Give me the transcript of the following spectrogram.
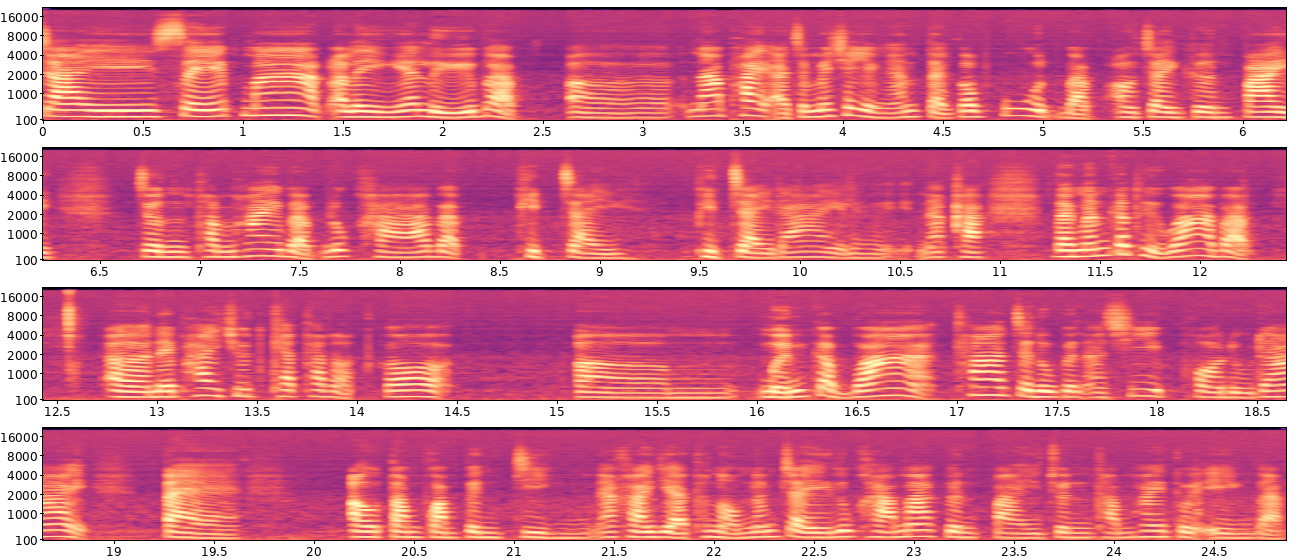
ใจเซฟมากอะไรอย่างเงี้ยหรือแบบเอ่อหน้าไพ่อาจจะไม่ใช่อย่างนั้น แต่ก็พูดแบบเอาใจเกินไป จนทำให้แบบลูกค้าแบบผิดใจผิดใจได้เลยนะคะ ดังนั้นก็ถือว่าแบบเอ่อในไพ่ชุดแคททาลอตก็เอ่อเหมือนกับว่าถ้าจะดูเป็นอาชีพพอดูได้ แต่ เอาตามความเป็นจริงนะคะ อย่าถนอมน้ำใจลูกค้ามากเกินไป จนทำให้ตัวเองแบบ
